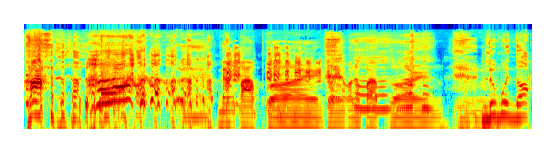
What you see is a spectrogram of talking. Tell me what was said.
ng popcorn. Kumain ako ng popcorn. Mm. Lumunok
